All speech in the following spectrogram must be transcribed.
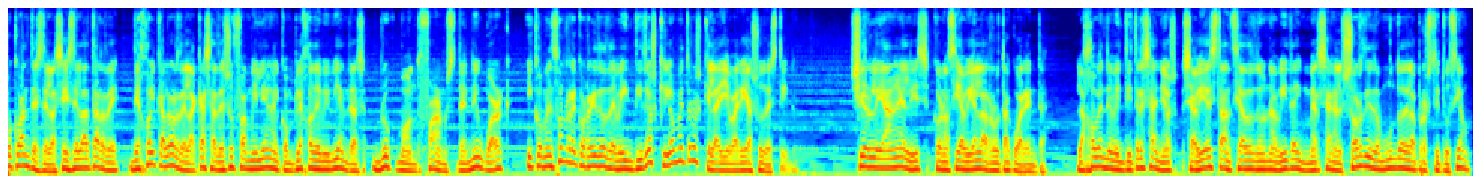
poco antes de las 6 de la tarde, dejó el calor de la casa de su familia en el complejo de viviendas Brookmont Farms de Newark y comenzó un recorrido de 22 kilómetros que la llevaría a su destino. Shirley Ann Ellis conocía bien la Ruta 40. La joven de 23 años se había distanciado de una vida inmersa en el sórdido mundo de la prostitución.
